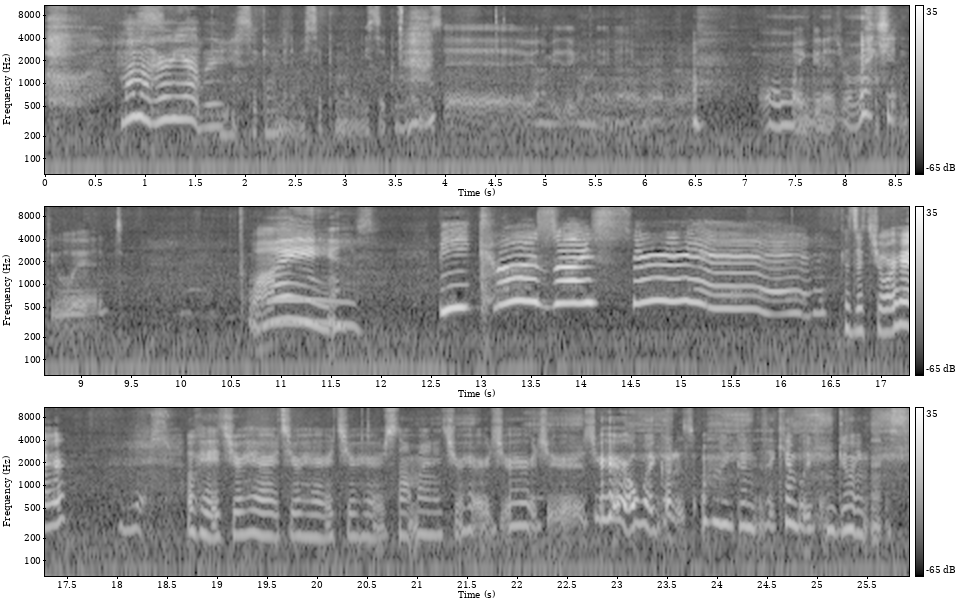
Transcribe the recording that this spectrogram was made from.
Mama, hurry up. I'm gonna be sick, I'm gonna be sick, I'm gonna be sick, I'm gonna be sick. I'm gonna be sick, I'm gonna be Oh my goodness, Roman, I can't do it. Why? Because I said. Because it's your hair? Yes. Okay, it's your hair, it's your hair, it's your hair. It's not mine, it's your hair, it's your hair, it's your hair, it's your hair. Oh my goodness, oh my goodness, I can't believe I'm doing this.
